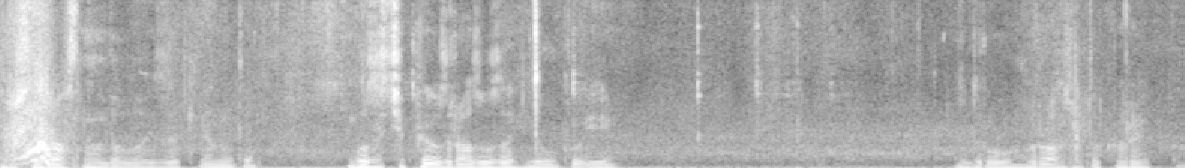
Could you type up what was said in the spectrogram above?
Перший раз не вдалося закинути, бо зачепив зразу за гілку і другого разу така рибка.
